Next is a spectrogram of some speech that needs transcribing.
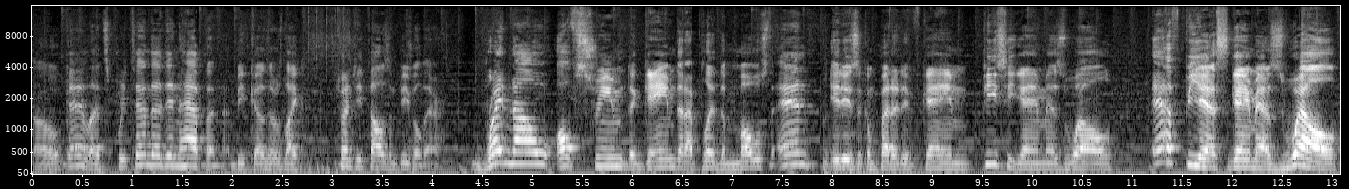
Okay, let's pretend that didn't happen because there was like 20,000 people there. Right now, off stream, the game that I played the most, and it is a competitive game, PC game as well, FPS game as well,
